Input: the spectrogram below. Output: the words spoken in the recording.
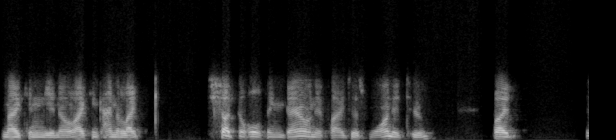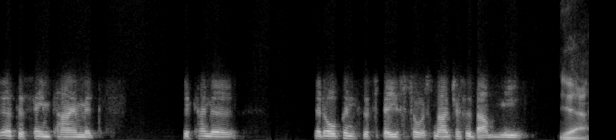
and I can, you know, I can kind of like shut the whole thing down if I just wanted to, but at the same time, it's it kind of it opens the space so it's not just about me, Yeah.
